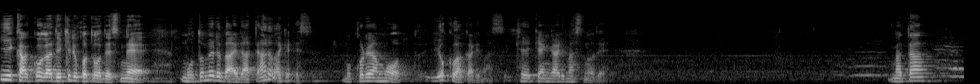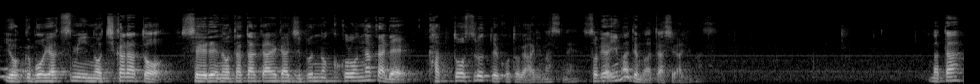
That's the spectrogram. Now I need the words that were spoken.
いい格好ができることをですね求める場合だってあるわけです。もうこれはもうよくわかります。経験がありますので。また欲望や罪の力と精霊の戦いが自分の心の中で葛藤するということがありますね。それは今でも私はあります。また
